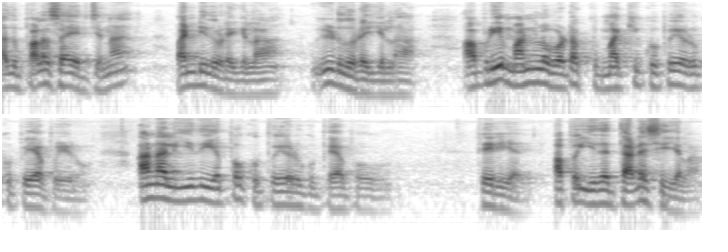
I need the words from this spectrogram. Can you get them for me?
அது பழசாயிருச்சுன்னா வண்டி துடைக்கலாம் வீடு துடைக்கலாம். அப்படியே மண்ணில் போட்டால் கு- மக்கி குப்பையோட குப்பையாக போயிடும். ஆனால் இது எப்போ குப்பையோட குப்பையாக போகும்? தெரியாது. அப்போ இதை தடை செய்யலாம்.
